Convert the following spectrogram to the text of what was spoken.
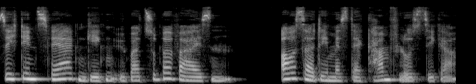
sich den Zwergen gegenüber zu beweisen. Außerdem ist er kampflustiger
